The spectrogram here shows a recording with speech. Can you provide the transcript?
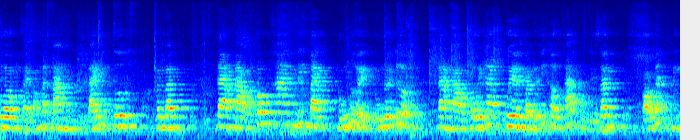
thường, giải phóng mặt bằng, tái định cư, vân vân. Đảm bảo công khai, minh bạch, đúng người, đúng đối tượng, đảm bảo tối đa quyền và lợi ích hợp pháp của người dân có đất bị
